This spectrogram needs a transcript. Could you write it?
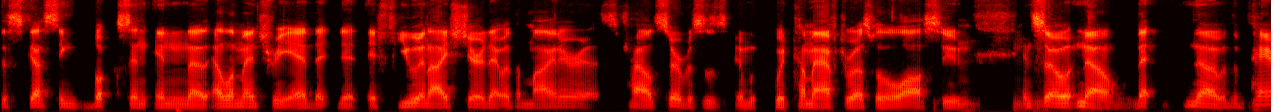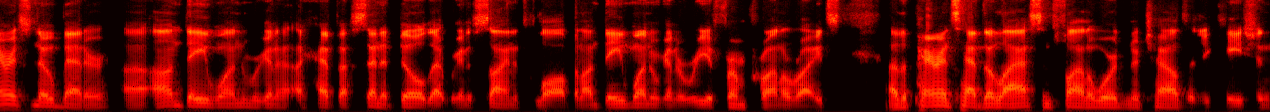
disgusting books in, in uh, elementary ed that, that, if you and I shared that with a minor, as child services would come after us with a lawsuit. Mm-hmm. And so, no, that no, the parents know better. Uh, on day one, we're going to have a Senate bill that we're going to sign into law, but on day one, we're going to reaffirm parental rights. Uh, the parents have the last and final word in their child's education.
